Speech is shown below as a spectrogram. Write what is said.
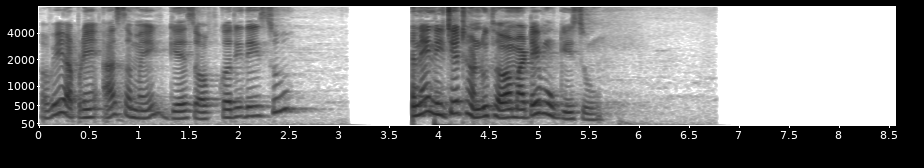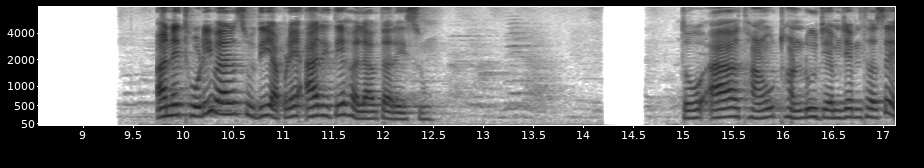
હવે આપણે આ સમયે ગેસ ઓફ કરી દઈશું. અને નીચે ઠંડુ થવા માટે મૂકીશું. અને થોડી વાર સુધી આપણે આ રીતે હલાવતા રહીશું. તો આ અથાણું ઠંડુ જેમ જેમ થશે,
